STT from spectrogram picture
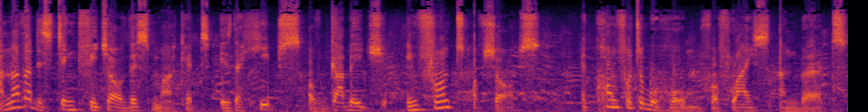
Another distinct feature of this market is the heaps of garbage in front of shops, a comfortable home for flies and birds.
